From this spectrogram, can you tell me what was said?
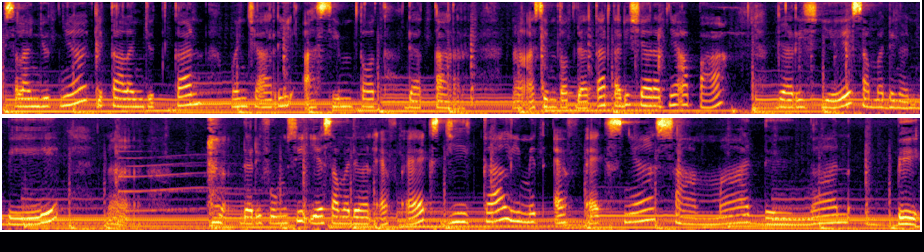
Selanjutnya kita lanjutkan mencari asimtot datar. Nah, asimtot datar tadi syaratnya apa? Garis Y sama dengan B. Nah, dari fungsi Y sama dengan fx jika limit fx-nya sama dengan B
